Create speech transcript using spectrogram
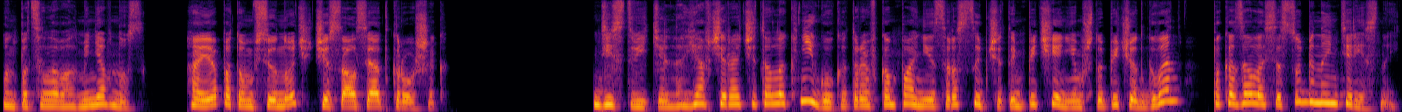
Он поцеловал меня в нос. А я потом всю ночь чесался от крошек. Действительно, я вчера читала книгу, которая в компании с рассыпчатым печеньем, что печет Гвен, показалась особенно интересной.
